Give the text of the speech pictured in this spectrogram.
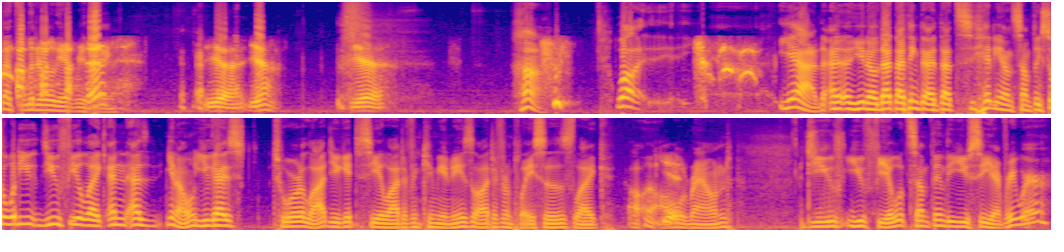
that's literally everything. yeah, yeah, yeah. Huh. Well, yeah, uh, you know that I think that that's hitting on something. So, what do you do? You feel like, and as you know, you guys tour a lot. You get to see a lot of different communities, a lot of different places, like all, all around. Do you you feel it's something that you see everywhere?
